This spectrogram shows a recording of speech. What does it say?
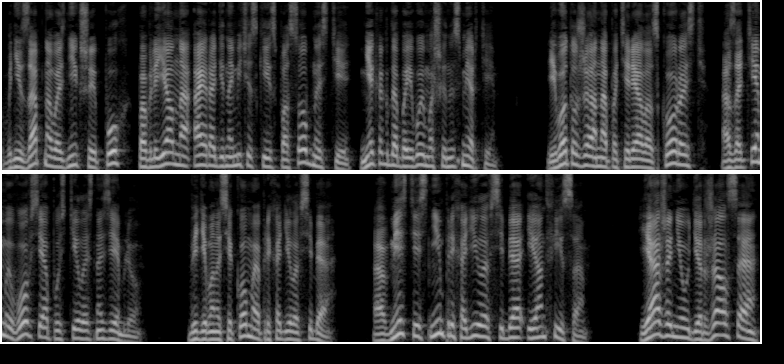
Внезапно возникший пух повлиял на аэродинамические способности некогда боевой машины смерти. И вот уже она потеряла скорость, а затем и вовсе опустилась на землю. Видимо, насекомое приходило в себя. А вместе с ним приходила в себя и Анфиса. Я же не удержался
